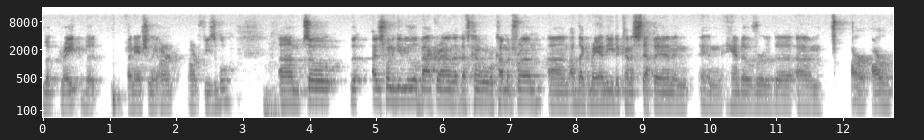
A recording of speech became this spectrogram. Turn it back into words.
look great, but financially aren't aren't feasible. Um, so the, I just want to give you a little background. That that's kind of where we're coming from. Um, I'd like Randy to kind of step in and and hand over the um, our our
